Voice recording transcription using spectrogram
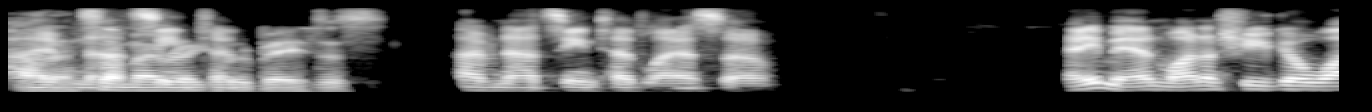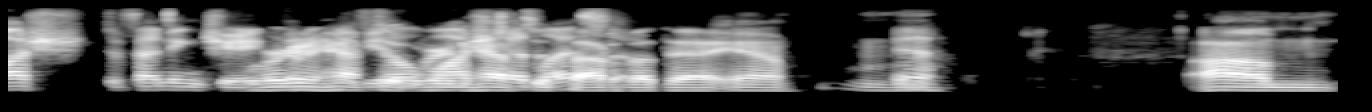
on a semi-regular basis. I've not seen Ted Lasso. Hey man, why don't you go watch Defending Jacob? We're gonna have to. We're gonna have Ted to Lasso. talk about that. Yeah. Mm-hmm. Yeah. Um,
